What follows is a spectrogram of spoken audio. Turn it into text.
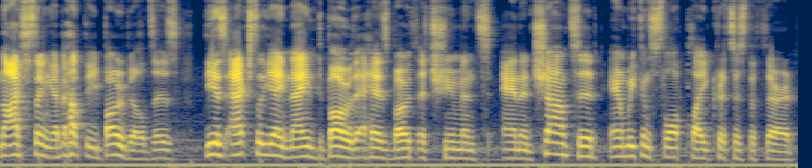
nice thing about the bow builds is there's actually a named bow that has both achievements and enchanted, and we can slot Plague Crits the third.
